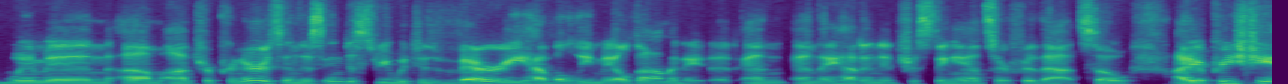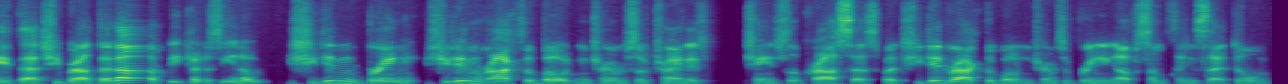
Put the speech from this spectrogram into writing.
women um, entrepreneurs in this industry, which is very heavily male dominated? And, and they had an interesting answer for that. So I appreciate that she brought that up because, you know, she didn't bring, she didn't rock the boat in terms of trying to change the process, but she did rock the boat in terms of bringing up some things that don't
